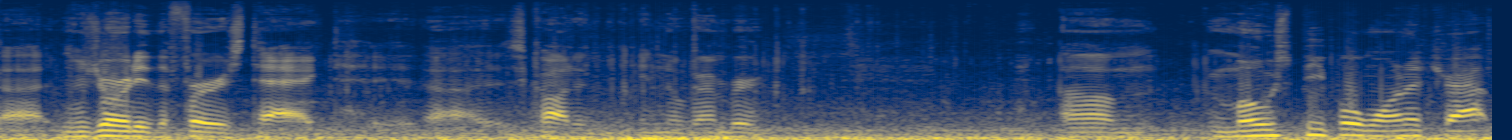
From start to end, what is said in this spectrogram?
uh, the majority of the fur is tagged, uh, is caught in, in November. Um, most people want to trap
